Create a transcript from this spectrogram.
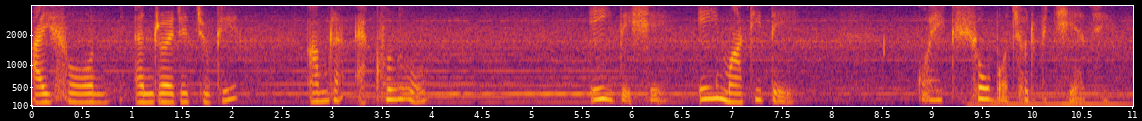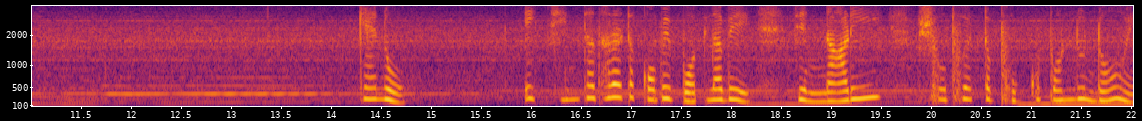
iPhone, অ্যান্ড্রয়েডের যুগে আমরা এখনও এই দেশে, এই মাটিতে কয়েকশো বছর পিছিয়ে আছি। কেন? এই চিন্তাধারাটা কবে বদলাবে যে নারী শুধু একটা ভোগ্যপণ্য নয়?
